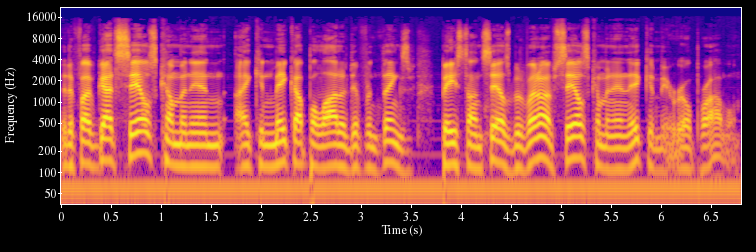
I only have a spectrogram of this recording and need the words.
that if I've got sales coming in, I can make up a lot of different things based on sales. But if I don't have sales coming in, it can be a real problem.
